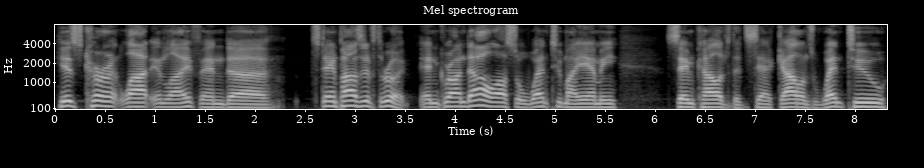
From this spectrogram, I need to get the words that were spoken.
his current lot in life and uh, staying positive through it. And Grandal also went to Miami, same college that Zach Collins went to,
